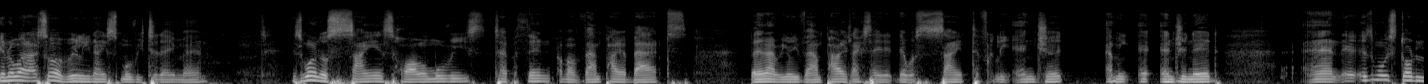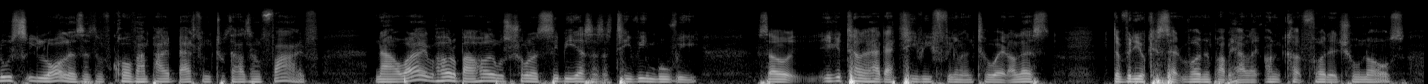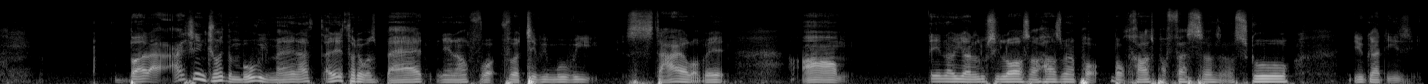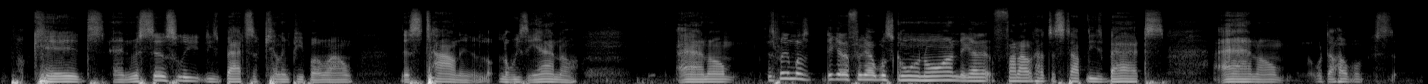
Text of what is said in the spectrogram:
You know what? I saw a really nice movie today, man. It's one of those science horror movies type of thing about vampire bats, but they're not really vampires. Like I said, they were scientifically injured. I mean, engineered. And it's a movie starred Lucy Lawless. It's called Vampire Bats from 2005. Now, what I heard about her it was shown on CBS as a TV movie, so you could tell it had that TV feeling to it. Unless the video cassette version probably had like uncut footage. Who knows? But I actually enjoyed the movie, man. I I didn't thought it was bad, you know, for for a TV movie style of it. Um, you know, you got Lucy Lawless, her husband, both college professors in school. You got these kids, and mysteriously, these bats are killing people around this town in Louisiana. And um, it's pretty much they gotta figure out what's going on. They gotta find out how to stop these bats, and um, with the help of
